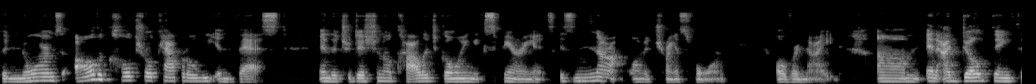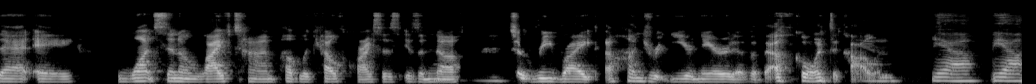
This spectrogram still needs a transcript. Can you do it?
the norms, all the cultural capital we invest in the traditional college going experience is not going to transform overnight. Um, and I don't think that a once in a lifetime public health crisis is enough mm-hmm. to rewrite a hundred year narrative about going to college. Yeah, yeah.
